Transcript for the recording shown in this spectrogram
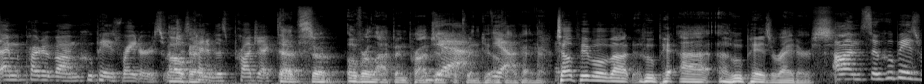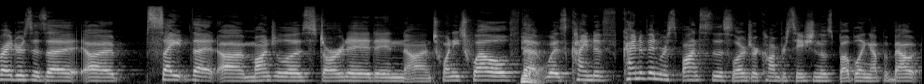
I'm a part of um, Who Pays Writers, which is kind of this project. That's an overlapping project Yeah, between the two. Okay, yeah. okay, okay. Tell people about who pay, uh, who pays writers. Um, so Who Pays Writers is a, a site that uh, started in uh, 2012 that Yeah. was kind of kind of in response to this larger conversation that was bubbling up about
